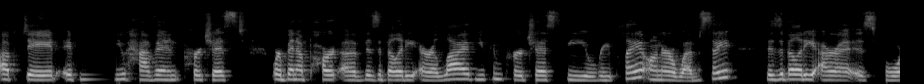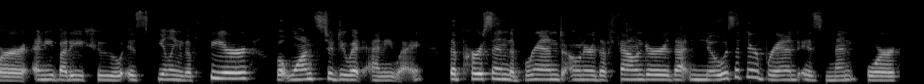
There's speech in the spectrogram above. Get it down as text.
update. If you haven't purchased or been a part of Visibility Era Live, you can purchase the replay on our website. Visibility Era is for anybody who is feeling the fear but wants to do it anyway. The person, the brand owner, the founder that knows that their brand is meant for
